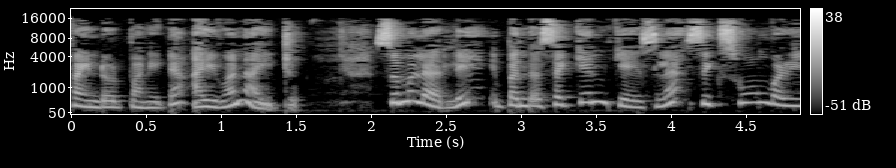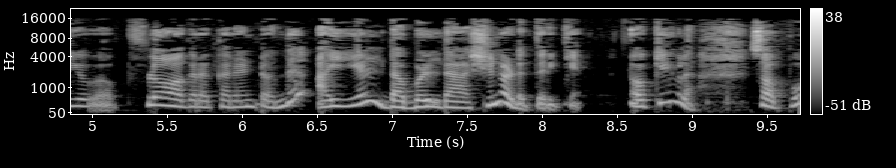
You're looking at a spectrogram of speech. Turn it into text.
ஃபைண்ட் அவுட் பண்ணிட்டேன். I one I two similarly இப்ப இந்த செகண்ட் கேஸ்ல சிக்ஸ் ஓம் வழி ஃப்ளோ ஆகிற கரண்ட் வந்து ஐஎல் டபுள் டேஷ்னு எடுத்திருக்கேன். ஓகேங்களா? ஸோ அப்போ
